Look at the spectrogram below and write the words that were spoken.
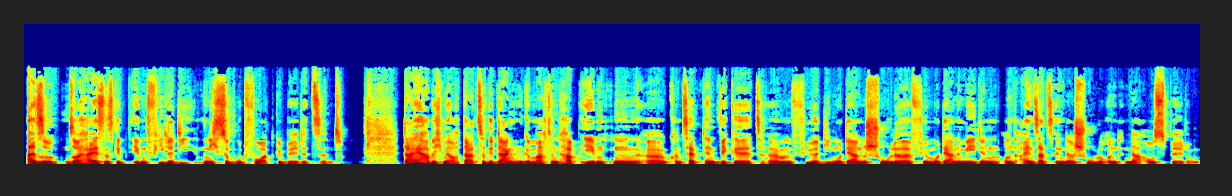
Also soll heißen, es gibt eben viele, die nicht so gut fortgebildet sind. Daher habe ich mir auch dazu Gedanken gemacht und habe eben ein äh, Konzept entwickelt ähm, für die moderne Schule, für moderne Medien und Einsatz in der Schule und in der Ausbildung.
